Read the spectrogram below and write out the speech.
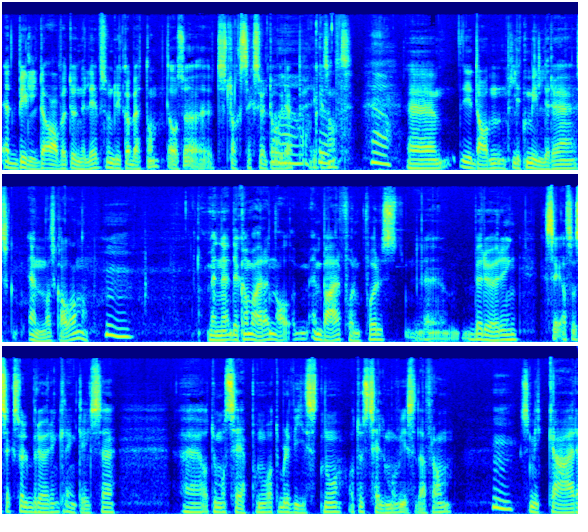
et bilde av et underliv som du ikke har bedt om. Det er også et slags seksuelt Ah, overgrep, ja, ikke sant. Ja. Eh, I da den litt mildere enden av skalaen. Mm. Men eh, det kan være en al- form for eh, berøring, se, altså seksuell berøring, krenkelse, eh, at du må se på noe, at du blir vist noe, at du selv må vise deg fram, Mm. som ikke er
